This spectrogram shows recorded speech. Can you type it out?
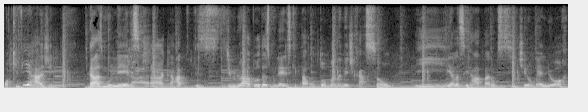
Ó que viagem! Das mulheres que Caraca. a- des- diminuiu a dor das mulheres que estavam tomando a medicação e elas se relataram que se sentiram melhor,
